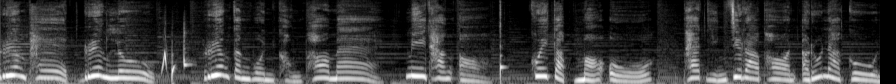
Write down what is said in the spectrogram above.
เรื่องเพศ เรื่องลูก เรื่องกังวลของพ่อแม่ มีทางออก คุยกับหมอโอ แพทย์หญิงจิราพรอรุณากูล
